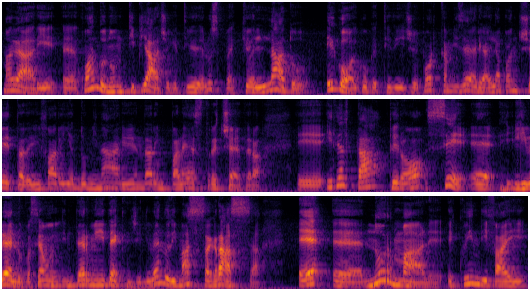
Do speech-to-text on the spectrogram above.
magari eh, quando non ti piace che ti vedi allo specchio è il lato egoico che ti dice porca miseria hai la pancetta devi fare gli addominali devi andare in palestra eccetera. E in realtà però se è il livello passiamo in termini tecnici il livello di massa grassa è eh, normale e quindi fai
